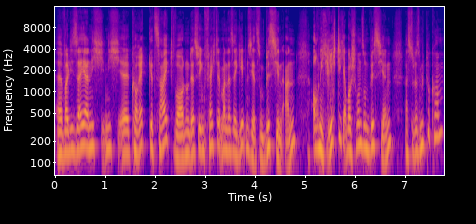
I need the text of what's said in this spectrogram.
äh, weil die sei ja nicht, nicht äh, korrekt gezeigt worden und deswegen fechtet man das Ergebnis jetzt so ein bisschen an. Auch nicht richtig, aber schon so ein bisschen. Hast du das mitbekommen?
